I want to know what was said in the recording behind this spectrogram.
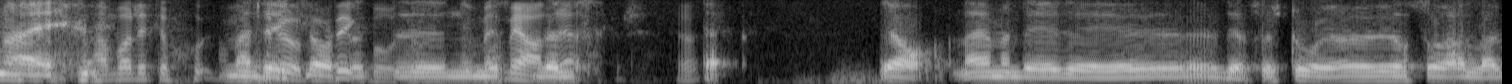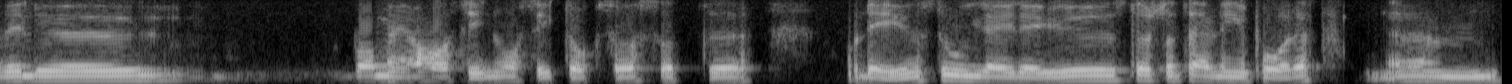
Nej. han var lite Men det är klart att, mot eh, oss. ni måste med all väl- rätt. Ja. Ja, nej men det, det, det förstår jag. Alltså, alla vill ju vara med och ha sin åsikt också. Så att, eh, och det är ju en stor grej. Det är ju största tävlingen på året. Ehm,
